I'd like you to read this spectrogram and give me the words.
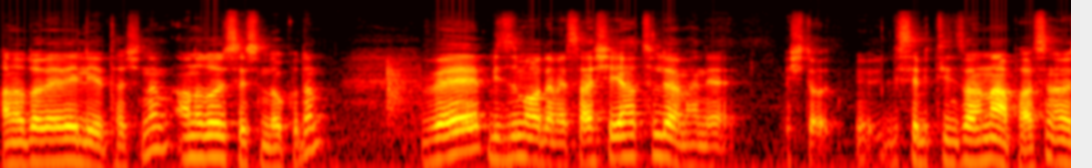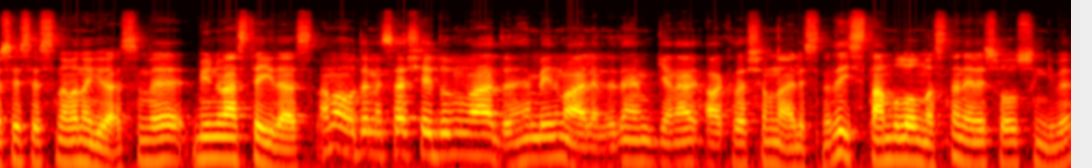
Anadolu Ereğli'ye taşındım. Anadolu Lisesi'nde okudum. Ve bizim orada mesela şeyi hatırlıyorum hani işte lise bittiğin zaman ne yaparsın? ÖSS sınavına girersin ve bir üniversiteye gidersin. Ama orada mesela şey durumu vardı. Hem benim ailemde de hem genel arkadaşlarımın ailesinde de İstanbul olmasına neresi olsun gibi.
